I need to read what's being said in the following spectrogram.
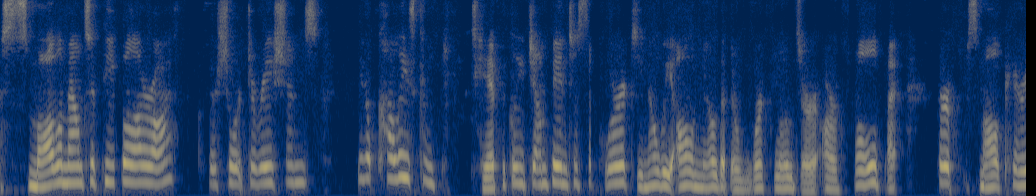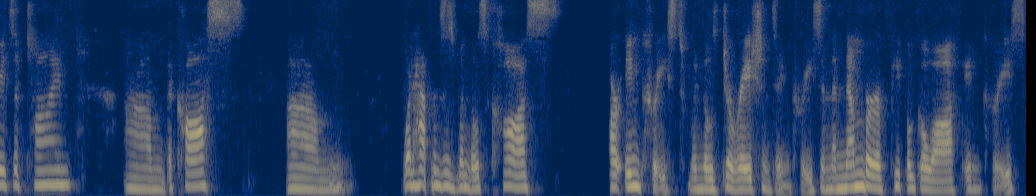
small amounts of people are off for short durations, you know, colleagues can typically jump in to support. You know, we all know that their workloads are, are full, but for small periods of time, um, the costs, um, what happens is when those costs are increased when those durations increase and the number of people go off increase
